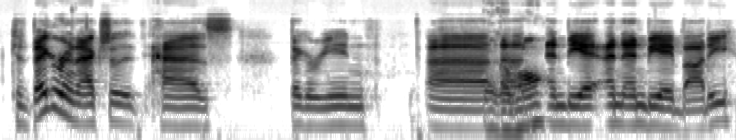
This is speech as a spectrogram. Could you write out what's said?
because Begarin actually has Begarin, uh, Begarin? an NBA an NBA body.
